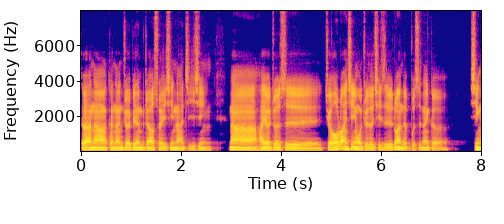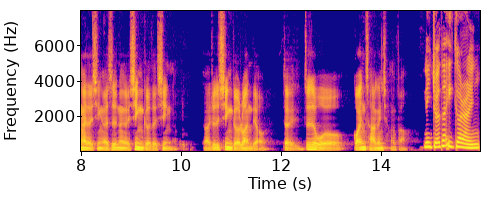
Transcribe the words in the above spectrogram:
对啊，那可能就会变得比较随性啊、即兴。那还有就是酒后乱性，我觉得其实乱的不是那个性爱的性，而是那个性格的性，啊，就是性格乱掉了。对，这是我观察跟想法。你觉得一个人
